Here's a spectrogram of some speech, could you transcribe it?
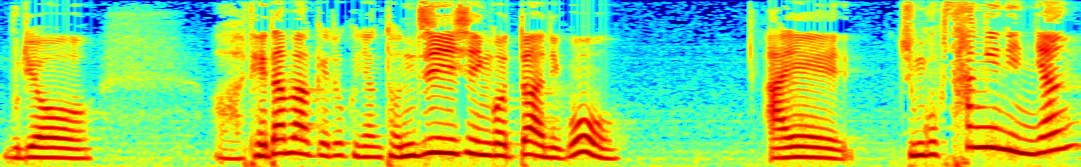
무려 아, 대담하게도 그냥 던지신 것도 아니고 아예 중국 상인인 양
